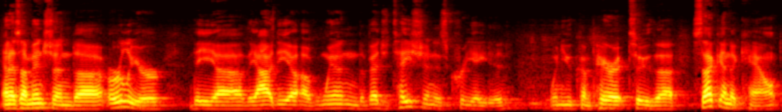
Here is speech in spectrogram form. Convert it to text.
And as I mentioned uh, earlier, the, uh, the idea of when the vegetation is created, when you compare it to the second account,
